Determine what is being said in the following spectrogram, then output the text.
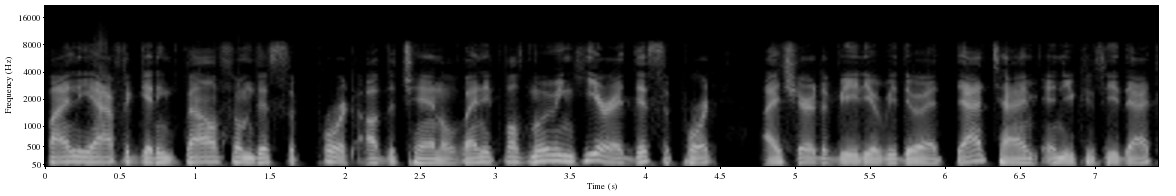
finally after getting bounced from this support of the channel, when it was moving here at this support, I shared a video with you at that time and you can see that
